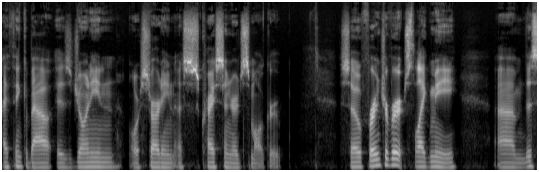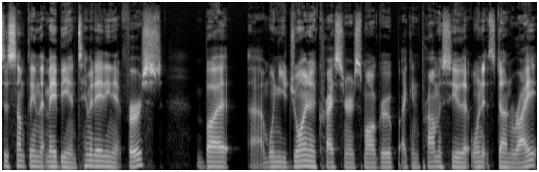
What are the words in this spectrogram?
I think about is joining or starting a Christ centered small group. So, for introverts like me, um, this is something that may be intimidating at first, but uh, when you join a Christ centered small group, I can promise you that when it's done right,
